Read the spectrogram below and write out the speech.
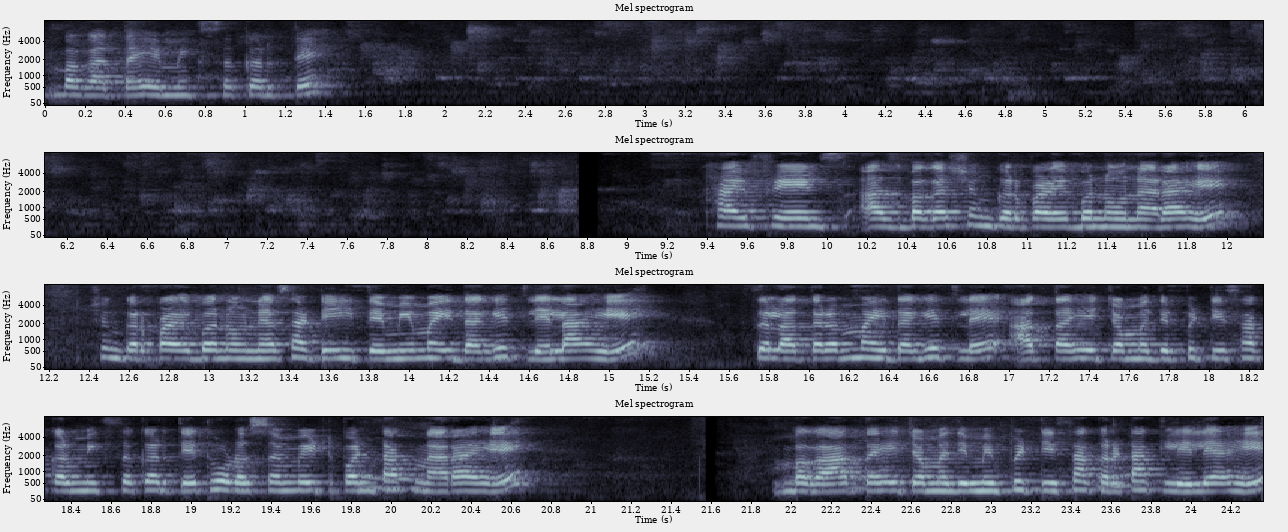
बघा आता हे मिक्स करते. हाय फ्रेंड्स आज बघा शंकरपाळे बनवणार आहे. शंकरपाळे बनवण्यासाठी इथे मी मैदा घेतलेला आहे. चला तर मैदा घेतलाय. आता ह्याच्यामध्ये पिठी साखर मिक्स करते. थोडंसं मीठ पण टाकणार आहे. बघा आता ह्याच्यामध्ये मी पिठी साखर टाकलेली आहे.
